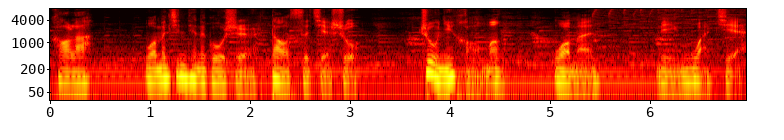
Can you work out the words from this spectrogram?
好了，我们今天的故事到此结束，祝您好梦，我们明晚见。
